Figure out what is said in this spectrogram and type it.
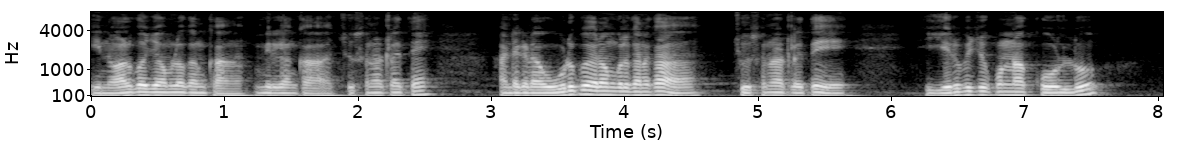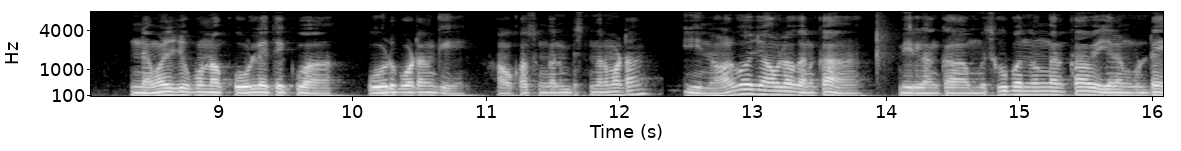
ఈ నాలుగో జామ్లో కనుక మీరు కనుక చూసుకున్నట్లయితే అంటే ఇక్కడ ఊడిపోయే రంగులు కనుక చూసుకున్నట్లయితే ఎరుపు చూపున్న కోళ్ళు నెమలి చూపున్న కోళ్ళు అయితే ఎక్కువ ఓడిపోవడానికి అవకాశం కనిపిస్తుంది అనమాట ఈ నాలుగో జామ్లో కనుక మీరు కనుక ముసుగు పందెం కనుక వేయాలనుకుంటే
